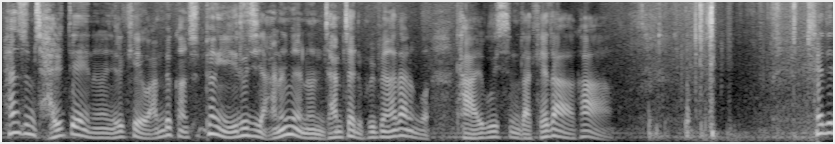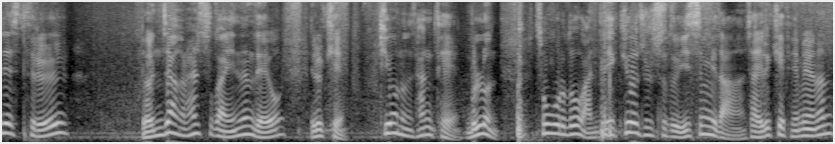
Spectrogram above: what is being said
한숨 잘 때에는 이렇게 완벽한 수평이 이루지 않으면은 잠자리 불편하다는 거 다 알고 있습니다. 게다가 헤드레스트를 연장을 할 수가 있는데요. 이렇게 끼워놓은 상태. 물론 속으로도 완전히 끼워줄 수도 있습니다. 자, 이렇게 되면은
